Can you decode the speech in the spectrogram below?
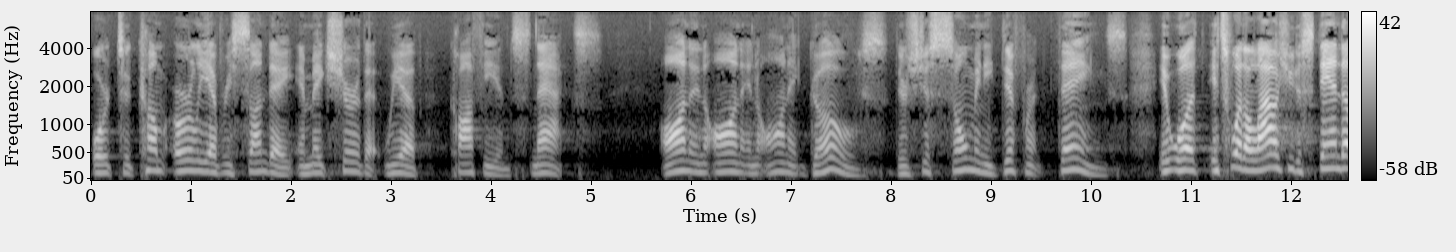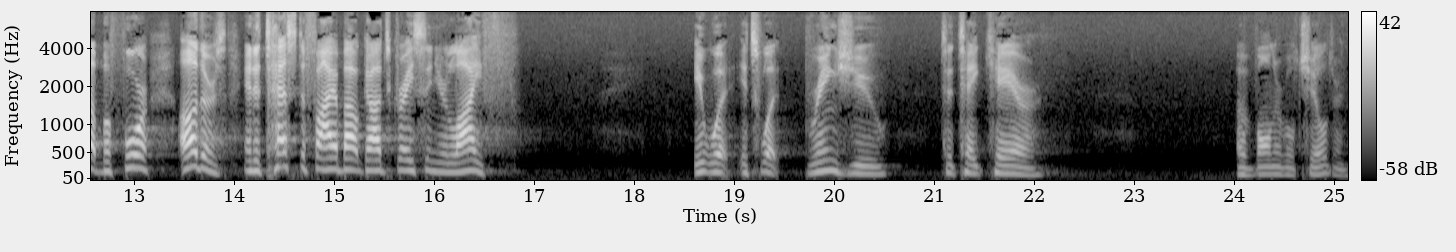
or to come early every Sunday and make sure that we have coffee and snacks. On and on and on it goes. There's just so many different things. It was, it's what allows you to stand up before others and to testify about God's grace in your life. It what, it's what brings you to take care of vulnerable children.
